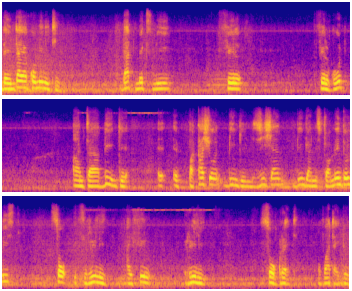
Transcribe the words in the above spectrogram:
the entire community. That makes me feel feel good. And uh, being a, a, a percussion, being a musician, being an instrumentalist, so it's really I feel really so great of what I do.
